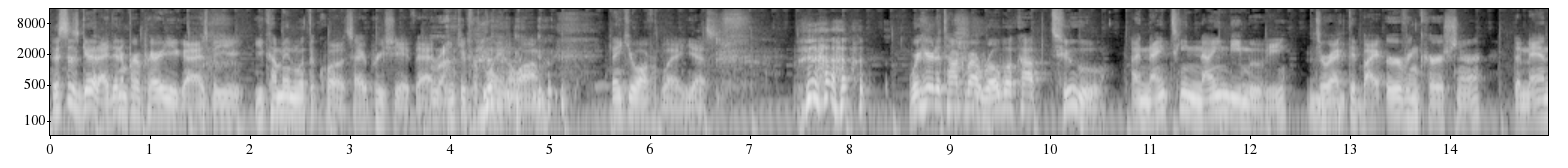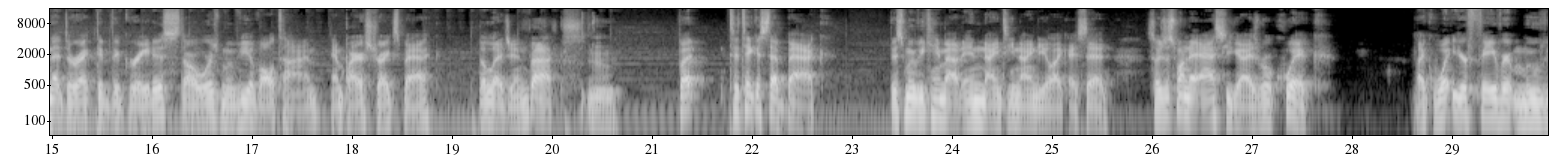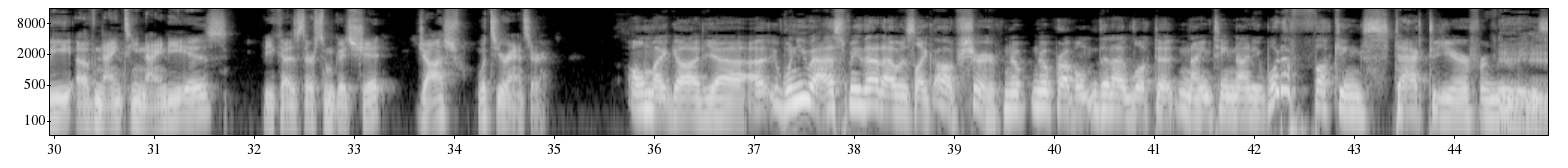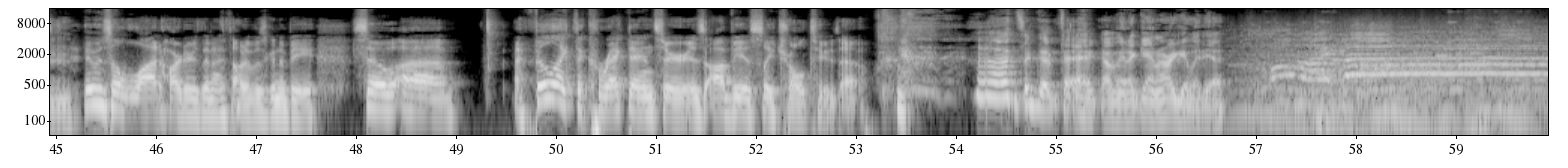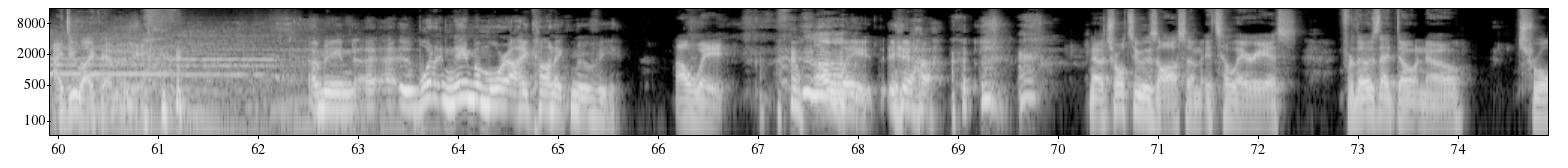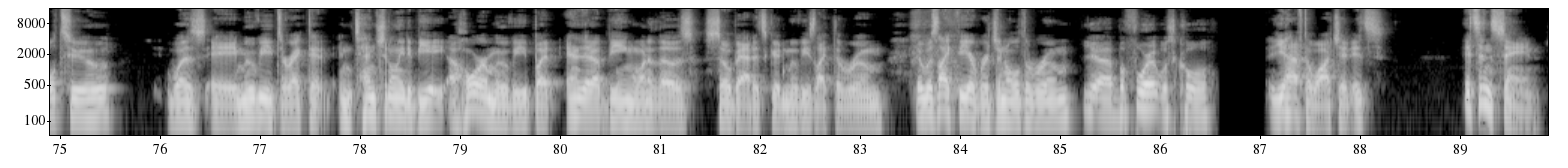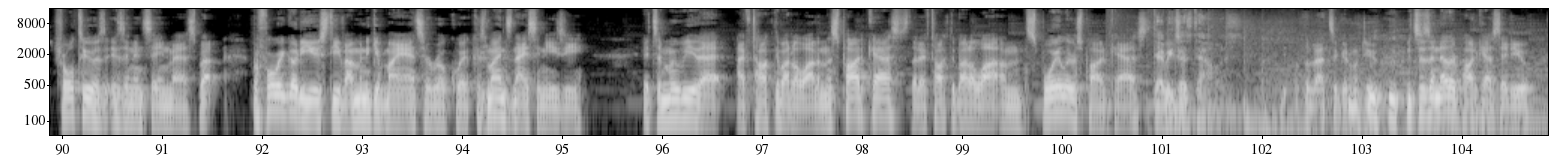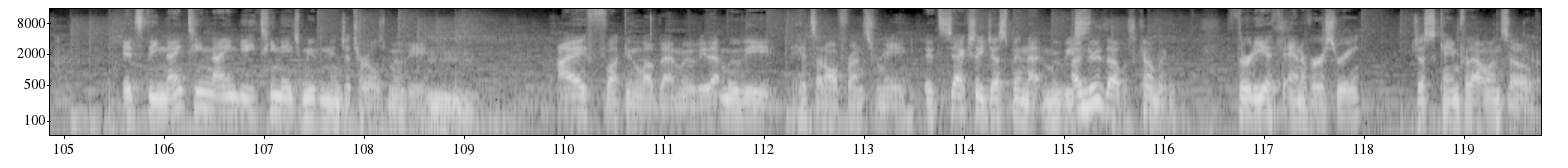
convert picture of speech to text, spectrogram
This is good. I didn't prepare you guys, but you, you come in with the quotes. I appreciate that. Thank you for playing along. Thank you all for playing. Yes. We're here to talk about RoboCop 2, a 1990 movie directed by Irvin Kershner, the man that directed the greatest Star Wars movie of all time, Empire Strikes Back, the legend. Facts. Mm. But to take a step back, this movie came out in 1990, like I said. So I just wanted to ask you guys real quick, like what your favorite movie of 1990 is, because there's some good shit. Josh, what's your answer? Oh my god, yeah. Uh, when you asked me that, I was like, "Oh, sure, no, no problem." Then I looked at 1990. What a fucking stacked year for movies. It was a lot harder than I thought it was going to be. So, uh, I feel like the correct answer is obviously Troll 2, though. That's a good pick. I mean, I can't argue with you. I do like that movie. I mean, I, I, what? Name a more iconic movie. I'll wait. I'll wait. Yeah. No, Troll 2 is awesome. It's hilarious. For those that don't know, Troll 2 was a movie directed intentionally to be a horror movie, but ended up being one of those so bad it's good movies like The Room. It was like the original The Room. Yeah, before it was cool. You have to watch it. It's it's insane. Troll 2 is, is an insane mess. But before we go to you, Steve, I'm going to give my answer real quick because mine's nice and easy. It's a movie that I've talked about a lot on this podcast, that I've talked about a lot on Spoilers podcast. Debbie does Dallas. But that's a good one too. this is another podcast I do. It's the 1990 Teenage Mutant Ninja Turtles movie. Hmm. I fucking love that movie. That movie hits on all fronts for me. It's actually just been that movie's I knew that was coming. 30th anniversary. Just came for that one, so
